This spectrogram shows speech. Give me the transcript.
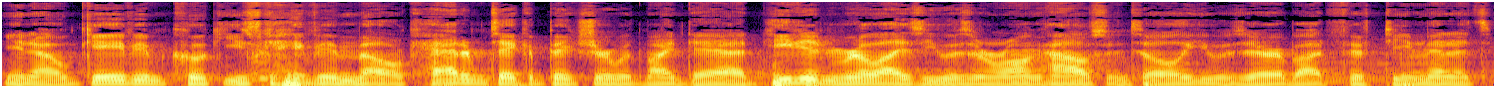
you know, gave him cookies, gave him milk, had him take a picture with my dad. He didn't realize he was in the wrong house until he was there about 15 minutes,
